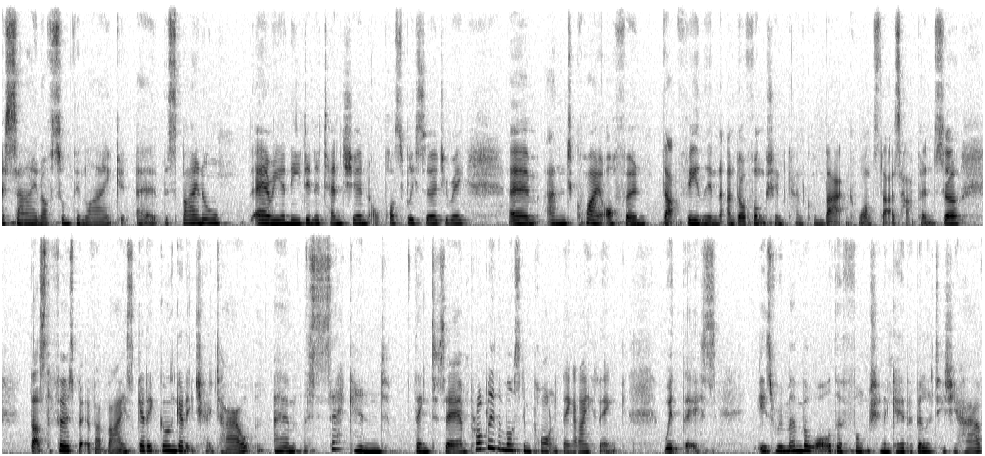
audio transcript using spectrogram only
a sign of something like uh, the spinal area needing attention or possibly surgery. Um, and quite often that feeling and or function can come back once that has happened. So that's the first bit of advice. Get it, go and get it checked out. Um, the second thing to say, and probably the most important thing I think with this is remember what other function and capabilities you have.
